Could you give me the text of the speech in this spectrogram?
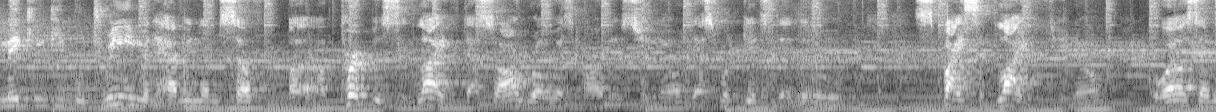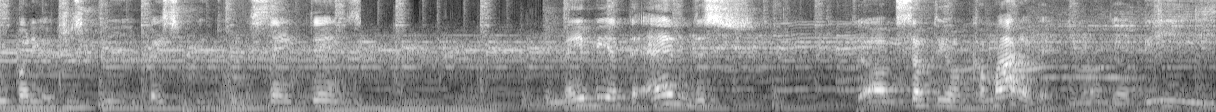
making people dream and having themselves a, a purpose in life. That's our role as artists. You know, that's what gives the little spice of life. You know, or else everybody would just be basically doing the same things. And maybe at the end, this um, something will come out of it. You know, there'll be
